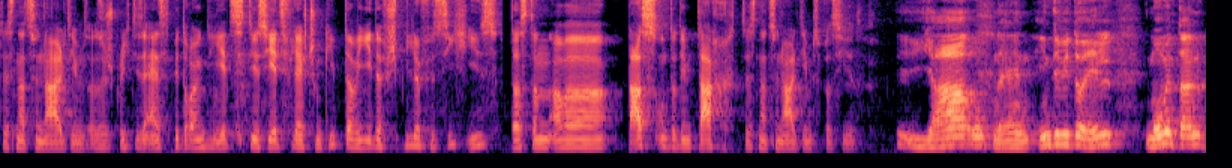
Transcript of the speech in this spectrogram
des Nationalteams. Also sprich diese Einzelbetreuung, die, jetzt, die es jetzt vielleicht schon gibt, aber jeder Spieler für sich ist, dass dann aber das unter dem Dach des Nationalteams passiert. Ja und nein. Individuell, momentan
